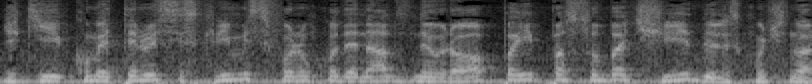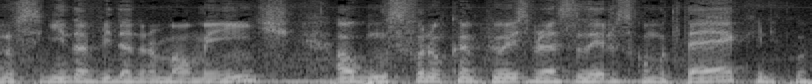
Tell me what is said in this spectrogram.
de que cometeram esses crimes, foram condenados na Europa e passou batido. Eles continuaram seguindo a vida normalmente. Alguns foram campeões brasileiros como técnico,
